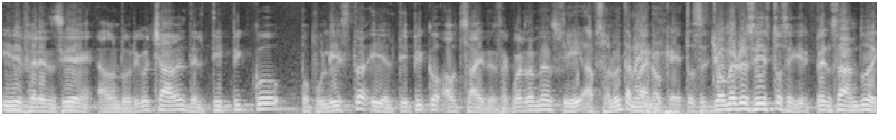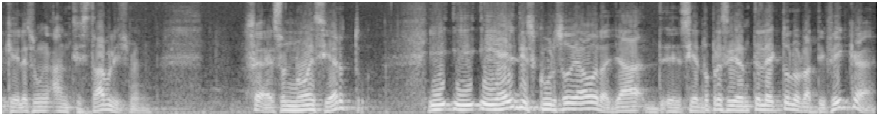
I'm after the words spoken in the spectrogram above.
y diferencié a don Rodrigo Chávez del típico populista y del típico outsider. ¿Se acuerdan de eso? Sí, absolutamente. Bueno, que entonces yo me resisto a seguir pensando de que él es un anti-establishment. O sea, eso no es cierto. Y, el discurso de ahora, ya siendo presidente electo, lo ratifica.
